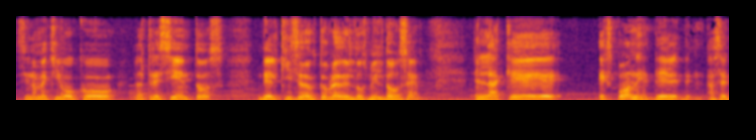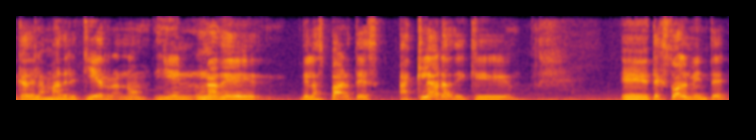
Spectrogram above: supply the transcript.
si no me equivoco, la 300 del 15 de octubre del 2012, en la que expone de- acerca de la madre tierra, ¿no? Y en una de, de las partes aclara de que eh, textualmente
